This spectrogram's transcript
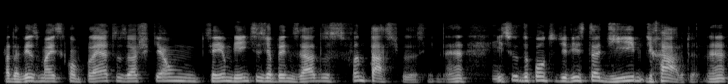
cada vez mais completos, eu acho que é um, tem ambientes de aprendizados fantásticos, assim, né? Isso do ponto de vista de, de hardware, né?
